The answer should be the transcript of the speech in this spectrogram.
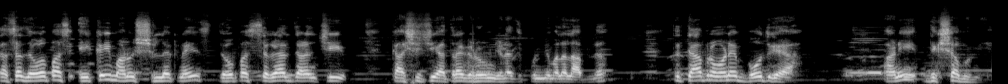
तसा जवळपास एकही माणूस शिल्लक नाही. जवळपास सगळ्याच जणांची काशीची यात्रा घडवून घेण्याचं पुण्य मला लाभलं. तर त्याप्रमाणे बोधगया आणि दीक्षाभूमी.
